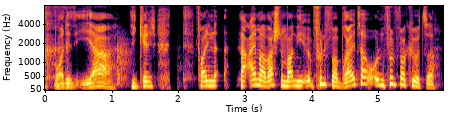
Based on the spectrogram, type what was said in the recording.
boah, die, ja, die kenne ich. Vor allem nach einmal waschen waren die fünfmal breiter und fünfmal kürzer.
